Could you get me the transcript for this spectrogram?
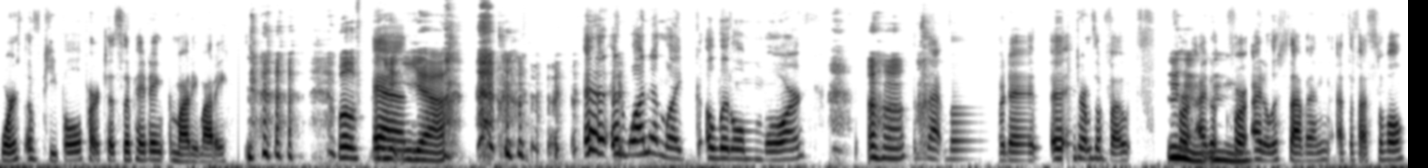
worth of people participating in Mari Mari. well, y- And- yeah. And, and one in like a little more uh-huh. that voted uh, in terms of votes for Mhm, Idol for mhm, Idol 7 at the festival.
